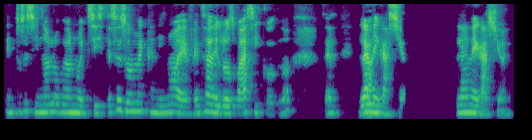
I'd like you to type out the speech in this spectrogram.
entonces si no lo veo, no existe. Ese es un mecanismo de defensa de los básicos, ¿no? O sea, la negación, la negación.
